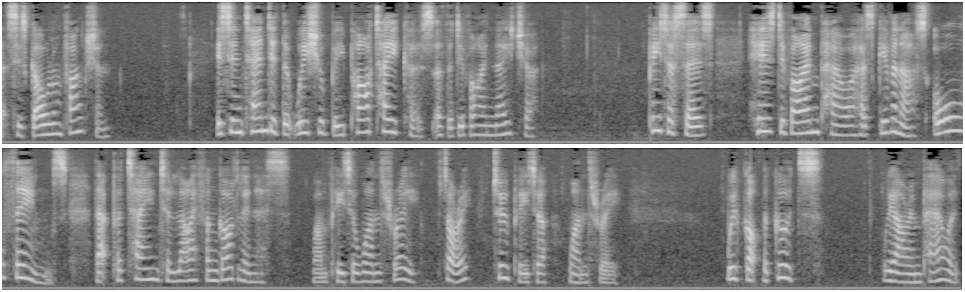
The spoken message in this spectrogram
That's his goal and function. It's intended that we should be partakers of the divine nature. Peter says his divine power has given us all things that pertain to life and godliness. 1 Peter 1 3. Sorry, 2 Peter 1 3. We've got the goods. We are empowered.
